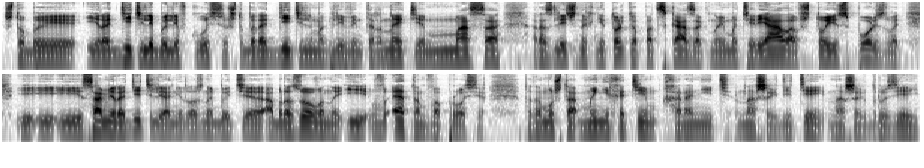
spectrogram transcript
чтобы и родители были в курсе, чтобы родители могли в интернете масса различных не только подсказок, но и материалов, что использовать. И, и, и сами родители, они должны быть э, образованы и в этом вопросе, потому что мы не хотим хоронить наших детей, наших друзей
